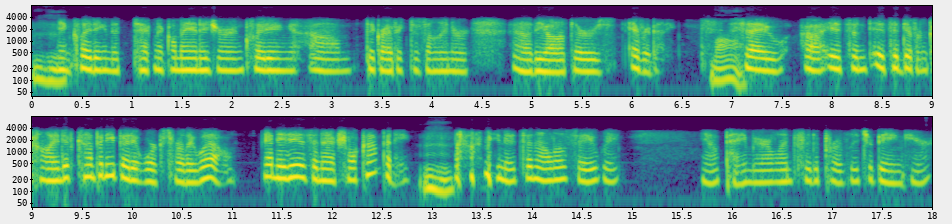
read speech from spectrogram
mm-hmm. including the technical manager, including um, the graphic designer, uh, the authors, everybody. Wow. So uh, it's an it's a different kind of company, but it works really well, and it is an actual company. Mm-hmm. I mean, it's an LLC. We you know, pay Maryland for the privilege of being here.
